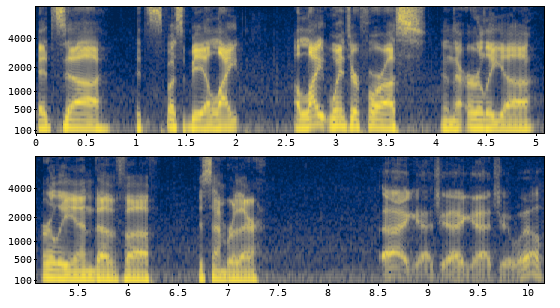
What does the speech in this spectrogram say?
it's uh, it's supposed to be a light, a light winter for us in the early uh, early end of uh, December there. I got you. I got you. Well,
